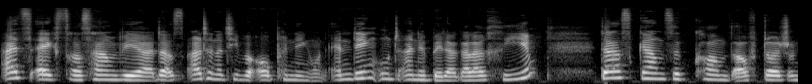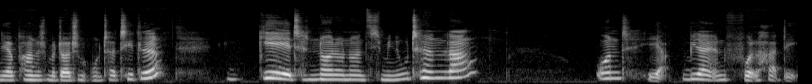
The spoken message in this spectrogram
Als Extras haben wir das alternative Opening und Ending und eine Bildergalerie. Das Ganze kommt auf Deutsch und Japanisch mit deutschem Untertitel. Geht 99 Minuten lang. Und ja, wieder in Full HD.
